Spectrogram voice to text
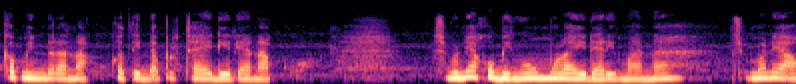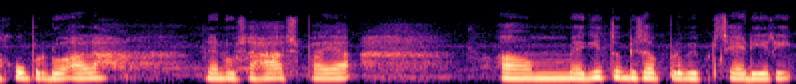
keminderan aku ketidakpercaya dirian aku sebenarnya aku bingung mulai dari mana cuman ya aku berdoalah dan usaha supaya um, ya gitu bisa lebih percaya diri.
